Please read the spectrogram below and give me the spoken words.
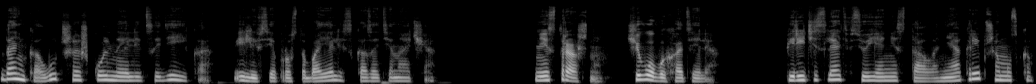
Данька — лучшая школьная лицедейка, или все просто боялись сказать иначе?» «Не страшно. Чего вы хотели?» Перечислять все я не стала. Неокрепшая муска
